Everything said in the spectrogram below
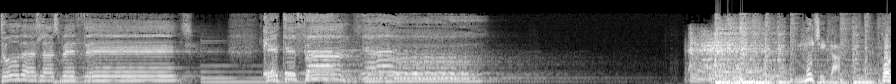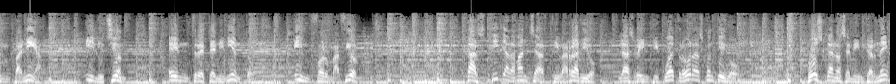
todas las veces que te he. Música, compañía, ilusión, entretenimiento, información. Castilla-La Mancha Activa Radio, las 24 horas contigo. Búscanos en internet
